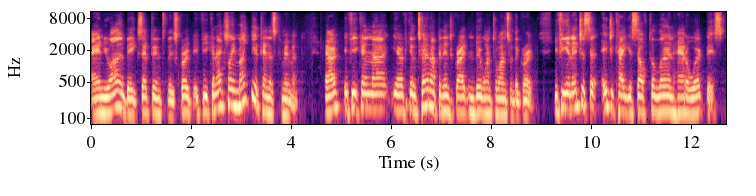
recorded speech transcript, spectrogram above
And you only be accepted into this group if you can actually make the attendance commitment. You know, if you can, uh, you know, if you can turn up and integrate and do one-to-ones with the group, if you can edu- educate yourself to learn how to work this,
